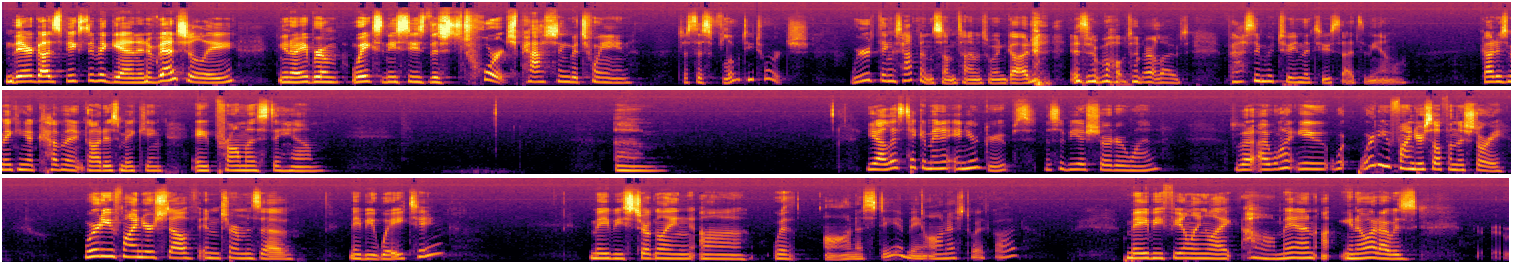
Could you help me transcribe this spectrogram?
And there God speaks to him again. And eventually, you know, Abram wakes and he sees this torch passing between, just this floaty torch weird things happen sometimes when God is involved in our lives, passing between the two sides of the animal. God is making a covenant, God is making a promise to him. Um, yeah, let's take a minute in your groups. This would be a shorter one. But I want you, wh- where do you find yourself in the story? Where do you find yourself in terms of maybe waiting, maybe struggling uh, with honesty and being honest with God. Maybe feeling like, oh man, you know what, I was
